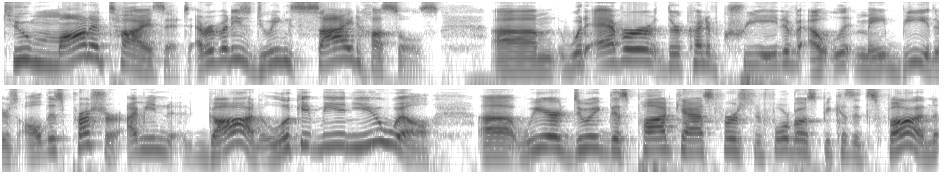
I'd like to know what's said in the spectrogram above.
to monetize it. Everybody's doing side hustles. Um, whatever their kind of creative outlet may be, there's all this pressure. I mean, God, look at me and you, Will. Uh, we are doing this podcast first and foremost because it's fun,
